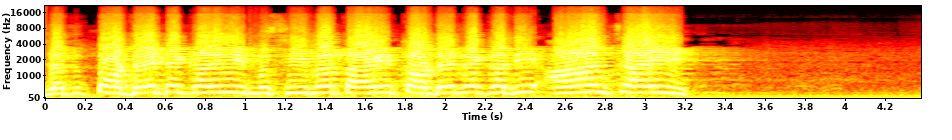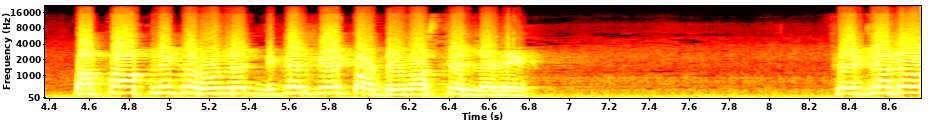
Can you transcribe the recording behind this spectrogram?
ਜਦ ਤੁਹਾਡੇ ਤੇ ਕਦੀ ਮੁਸੀਬਤ ਆਈ, ਤੁਹਾਡੇ ਤੇ ਕਦੀ ਆਂਚ ਆਈ, ਪਾਪਾ ਆਪਣੇ ਘਰੋਂ ਨਿਕਲ ਕੇ ਤੁਹਾਡੇ ਵਾਸਤੇ ਲੜੇ। ਫਿਰ ਜਦੋਂ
